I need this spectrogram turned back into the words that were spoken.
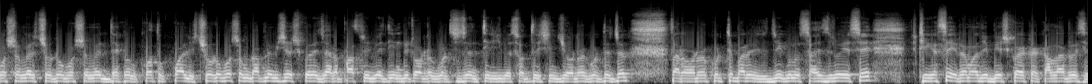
পশমের ছোট পশমের দেখুন কত কোয়ালিটি ছোট পশমটা আপনি বিশেষ করে যারা পাঁচ ফিট বাই তিন ফিট অর্ডার করতে চান, তিরিশ বাই ছত্রিশ ইঞ্চি অর্ডার করতে চান, তারা অর্ডার করতে পারে। যে কোনো সাইজ রয়েছে, ঠিক আছে? এটার মাঝে বেশ কয়েকটা কালার রয়েছে।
